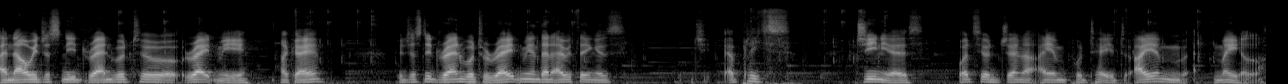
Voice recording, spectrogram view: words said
And now we just need Ranboo to rate me. Okay. We just need Ranboo to rate me, and then everything is. Uh, please. Genius. What's your gender? I am potato. I am male.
